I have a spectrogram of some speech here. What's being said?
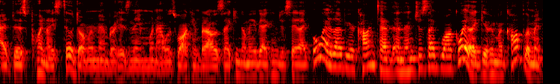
at this point, I still don't remember his name when I was walking, but I was like, you know, maybe I can just say like, oh, I love your content, and then just like walk away, like give him a compliment.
